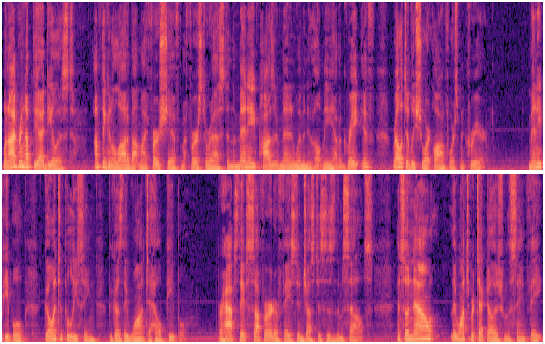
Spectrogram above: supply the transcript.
When I bring up the idealist, I'm thinking a lot about my first shift, my first arrest, and the many positive men and women who helped me have a great, if relatively short, law enforcement career. Many people go into policing because they want to help people. Perhaps they've suffered or faced injustices themselves, and so now they want to protect others from the same fate.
